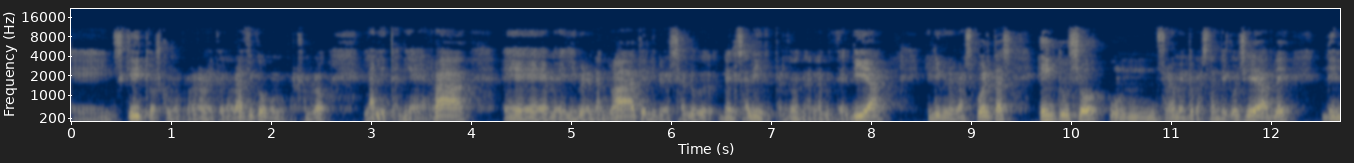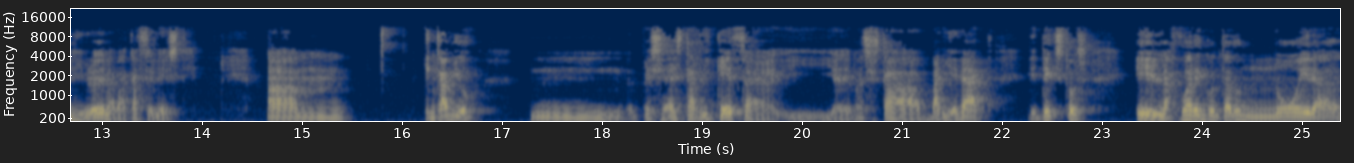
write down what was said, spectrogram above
eh, inscritos como programa iconográfico, como por ejemplo la letanía de Ra, em, el libro en Landuat, el libro del salir perdón, a la luz del día, el libro de las puertas e incluso un fragmento bastante considerable del libro de la vaca celeste. en cambio, mm, pese a esta riqueza y además esta variedad de textos, el ajuar encontrado no era,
